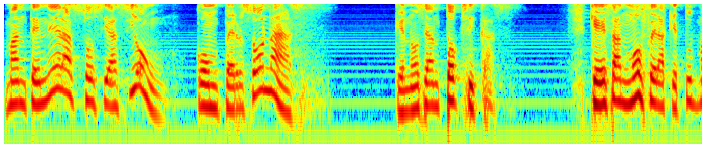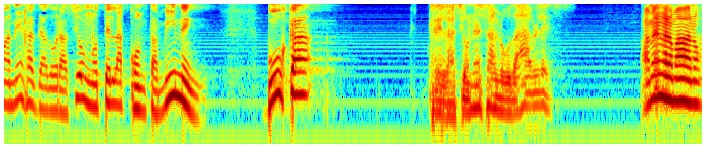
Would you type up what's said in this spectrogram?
mantener asociación con personas que no sean tóxicas. Que esa atmósfera que tú manejas de adoración no te la contaminen. Busca relaciones saludables. Amén, hermano.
